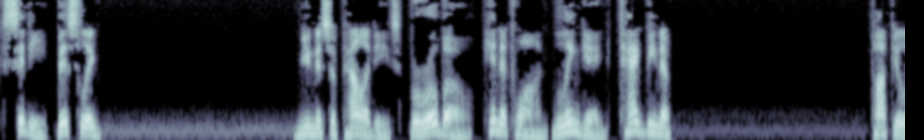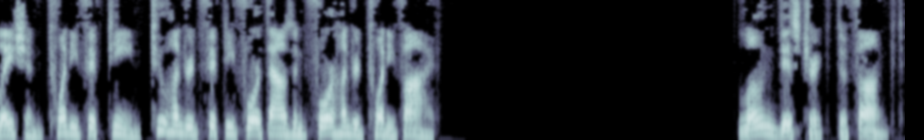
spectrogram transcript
City, Bislig Municipalities, Barobo, Hinatuan, Lingig, Tagbina. Population 2015, 254,425 Lone District defunct.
